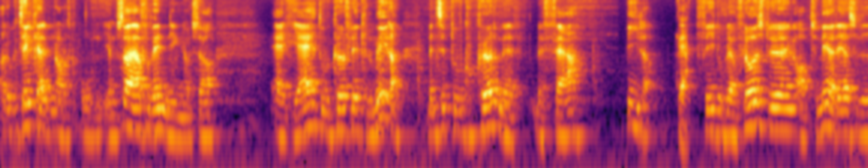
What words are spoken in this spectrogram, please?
og du kan tilkalde dem, når du skal bruge dem, jamen så er forventningen jo så, at ja, du vil køre flere kilometer, men du vil kunne køre det med, med færre biler. Ja. Fordi du bliver flådestyring og optimere det osv., Mhm.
